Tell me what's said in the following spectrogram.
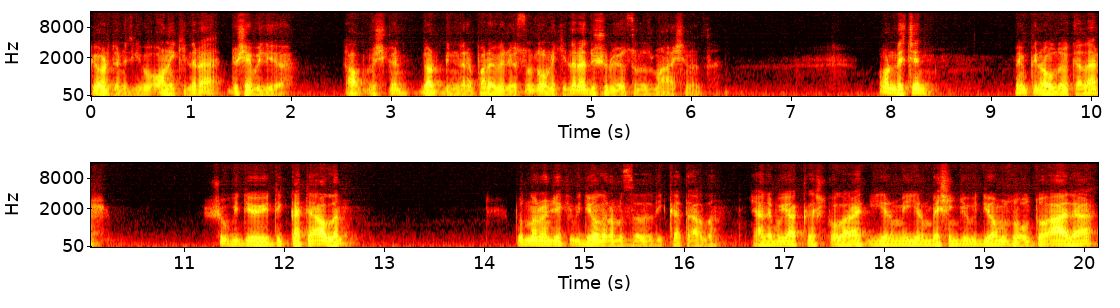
gördüğünüz gibi 12 lira düşebiliyor. 60 gün 4000 lira para veriyorsunuz 12 lira düşürüyorsunuz maaşınızı. Onun için mümkün olduğu kadar şu videoyu dikkate alın. Bundan önceki videolarımızda da dikkate alın. Yani bu yaklaşık olarak 20-25. videomuz oldu. Hala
